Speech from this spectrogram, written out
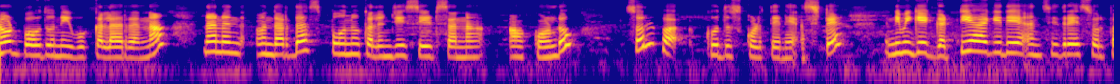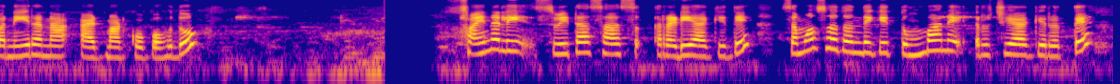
ನೋಡ್ಬೋದು ನೀವು ಕಲರನ್ನು. ನಾನು ಒಂದು ಅರ್ಧ ಸ್ಪೂನು ಕಲಂಜಿ ಸೀಡ್ಸನ್ನು ಹಾಕ್ಕೊಂಡು ಸ್ವಲ್ಪ ಕುದಿಸ್ಕೊಳ್ತೇನೆ ಅಷ್ಟೇ. ನಿಮಗೆ ಗಟ್ಟಿಯಾಗಿದೆ ಅನಿಸಿದರೆ ಸ್ವಲ್ಪ ನೀರನ್ನು ಆ್ಯಡ್ ಮಾಡ್ಕೋಬಹುದು. ಫೈನಲಿ ಸ್ವೀಟಾ ಸಾಸ್ ರೆಡಿಯಾಗಿದೆ. ಸಮೋಸದೊಂದಿಗೆ ತುಂಬಾ ರುಚಿಯಾಗಿರುತ್ತೆ.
